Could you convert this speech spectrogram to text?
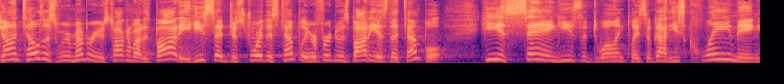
John tells us, we remember he was talking about his body. He said, destroy this temple. He referred to his body as the temple. He is saying he's the dwelling place of God. He's claiming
